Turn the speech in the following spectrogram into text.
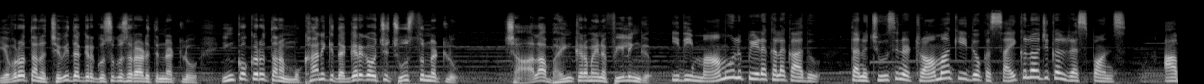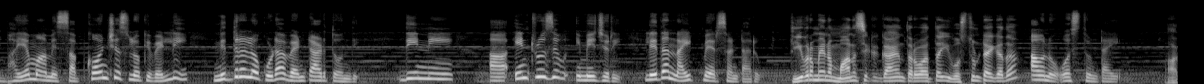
ఎవరో తన చెవి దగ్గర గుసగుసరాడుతున్నట్లు ఇంకొకరు తన ముఖానికి దగ్గరగా వచ్చి చూస్తున్నట్లు. చాలా భయంకరమైన ఫీలింగ్. ఇది మామూలు పీడకల కాదు. తను చూసిన ట్రామాకి ఇది ఒక సైకలాజికల్ రెస్పాన్స్. ఆ భయం ఆమె సబ్కాన్షియస్లోకి వెళ్ళి నిద్రలో కూడా వెంటాడుతోంది. దీన్ని ఇంట్రూజివ్ ఇమేజరీ లేదా నైట్ మేర్స్ అంటారు. తీవ్రమైన మానసిక గాయం తర్వాత ఇవి వస్తుంటాయి కదా? అవును వస్తుంటాయి. ఆ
